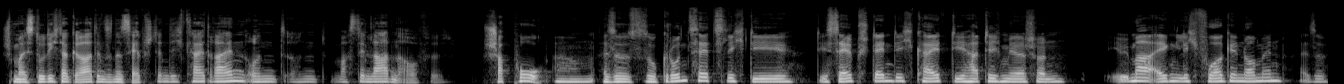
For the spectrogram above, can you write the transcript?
Schmeißt du dich da gerade in so eine Selbstständigkeit rein und, und machst den Laden auf? Chapeau. Ähm, also so grundsätzlich die, die Selbstständigkeit, die hatte ich mir schon immer eigentlich vorgenommen. Also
